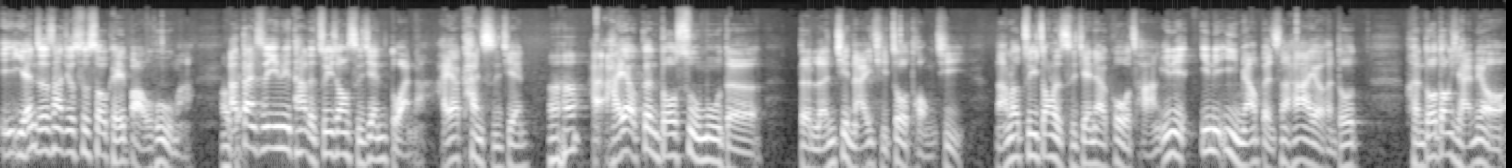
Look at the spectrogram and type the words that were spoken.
原则上就是说可以保护嘛，啊，但是因为它的追踪时间短啊，还要看时间，嗯哼，还还要更多数目的的人进来一起做统计。然后追踪的时间要过长，因为因为疫苗本身它还有很多很多东西还没有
